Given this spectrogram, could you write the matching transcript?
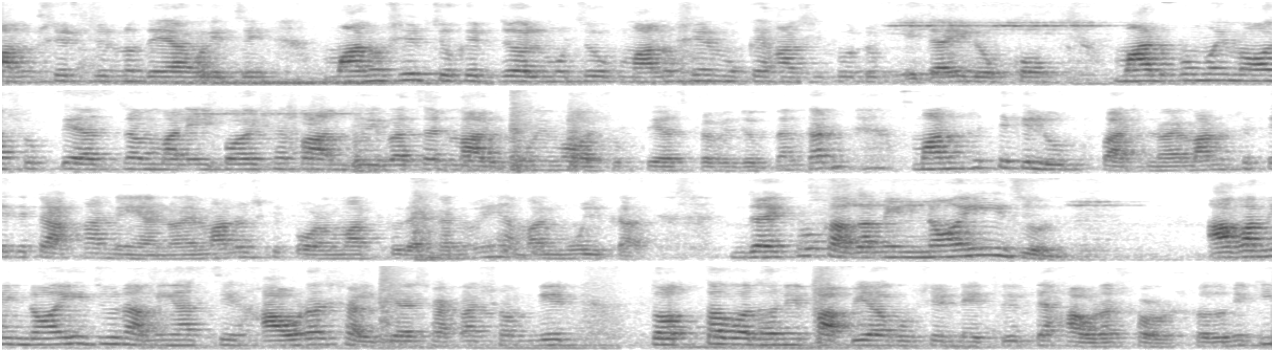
মানুষের জন্য দেয়া হয়েছে। মানুষের চোখের জল মুচুক, মানুষের মুখে হাসি ফুটুক, এটাই লক্ষ্য। মারুভূমি মহাশক্তি আশ্রম মানে পয়সা পান, দুই বাচ্চার মারুভূমি মহাশক্তি আশ্রমে যোগদান। কারণ মানুষের থেকে লুটপাট নয়, মানুষের থেকে টাকা নেওয়া নয়, মানুষকে পরমার্থ দেখানোই আমার মূল কাজ। যাই হোক, আগামী নয়ই জুন আগামী নয়ই জুন আমি আসছি হাওড়া শালকিয়া শাখা সঙ্গের তত্ত্বাবধানে পাপিয়া ঘোষের নেতৃত্বে হাওড়া সরস্বদনে কি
